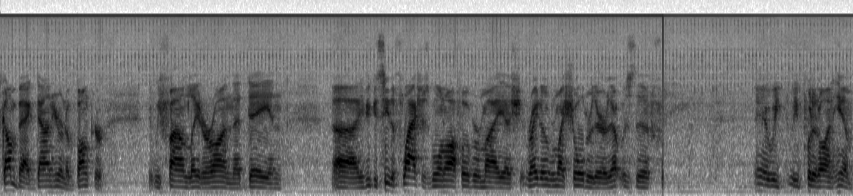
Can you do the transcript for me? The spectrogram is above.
scumbag down here in a bunker that we found later on that day, and uh, if you can see the flashes going off over my, uh, right over my shoulder there, that was the, yeah, we, we put it on him.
